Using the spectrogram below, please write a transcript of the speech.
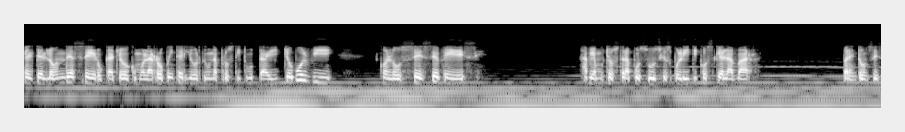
El telón de acero cayó como la ropa interior de una prostituta y yo volví con los SBS. Había muchos trapos sucios políticos que lavar. Para entonces,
